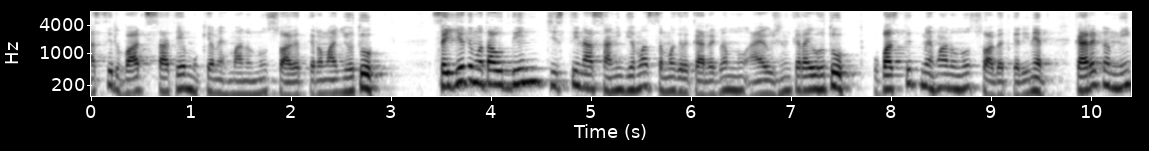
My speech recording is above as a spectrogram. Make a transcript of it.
આશીર્વાદ સાથે મુખ્ય મહેમાનોનું સ્વાગત કરવામાં આવ્યું હતું. સૈયદ મતાઉદ્દીન ચિસ્તીના સાનિધ્યમાં સમગ્ર કાર્યક્રમનું આયોજન કરાયું હતું. ઉપસ્થિત મહેમાનોનું સ્વાગત કરીને કાર્યક્રમની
